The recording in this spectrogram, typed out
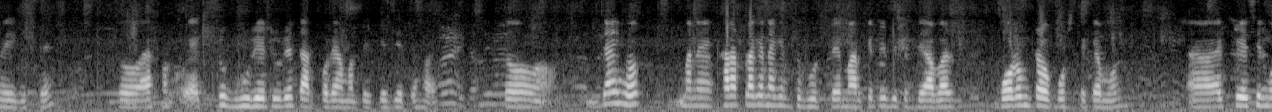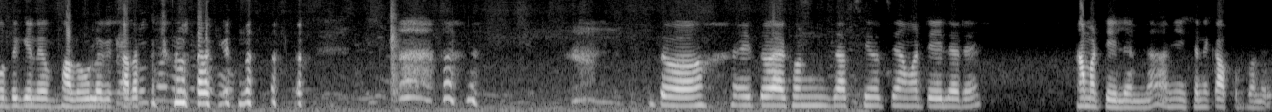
হয়ে গেছে। তো এখন একটু ঘুরে টুরে তারপরে আমাদেরকে যেতে হয়। তো যাই হোক মানে খারাপ লাগে না কিন্তু ঘুরতে মার্কেটের ভিতর দিয়ে আবার গরমটাও পড়ছে কেমন? একটু এসির মধ্যে গেলে ভালোও লাগে, খারাপ কিছু লাগে না। তো এই তো এখন যাচ্ছি হচ্ছে আমার টেইলারে আমার টেইলার না, আমি এখানে কাপড় বানাই।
